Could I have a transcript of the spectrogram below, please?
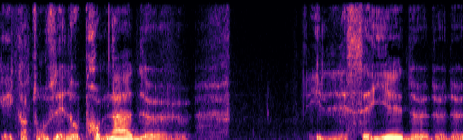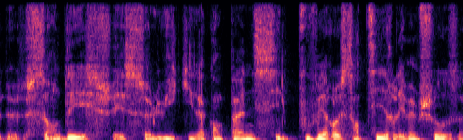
Et quand on faisait nos promenades, il essayait de, sonder chez celui qui l'accompagne s'il pouvait ressentir les mêmes choses.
